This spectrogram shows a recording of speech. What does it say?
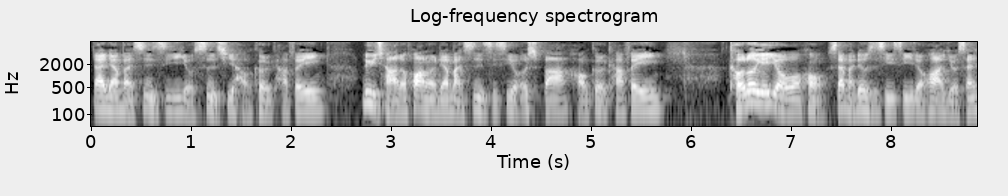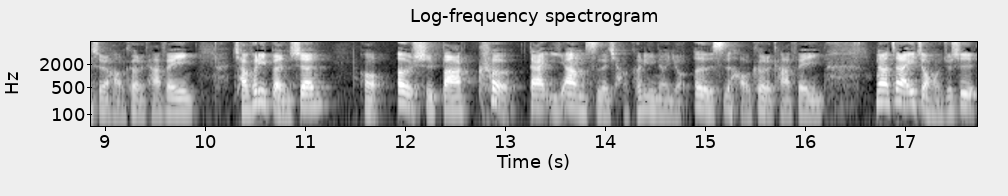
大概两百四十 CC 有四十七毫克的咖啡因。绿茶的话呢，两百四十 CC 有二十八毫克的咖啡因。可乐也有哦，吼，三百六十 CC 的话有三十二毫克的咖啡因。巧克力本身。哦，二十八克，大概一盎司的巧克力呢，有二十四毫克的咖啡因。那再来一种哦，就是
